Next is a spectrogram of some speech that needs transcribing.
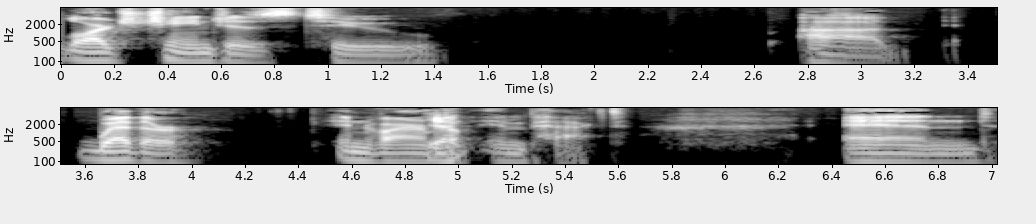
large changes to uh, weather environment yep. impact. And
